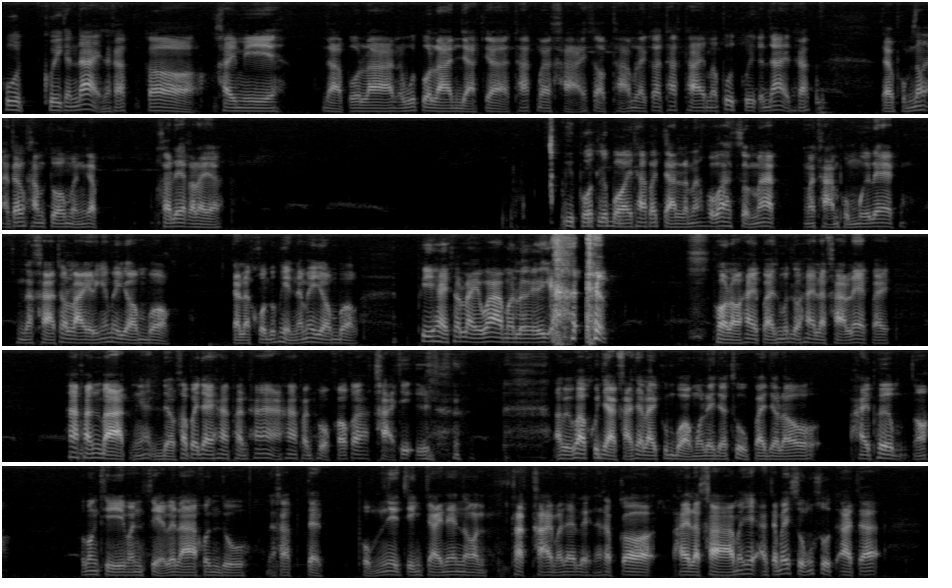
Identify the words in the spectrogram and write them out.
พูดคุยกันได้นะครับ ก็ใครมี ดาบโบราณ อาวุธโบราณอยากจะทักมาขายสอบถามอะไรก็ทักทายมาพูดคุยกันได้นะครับ แต่ผมต้องอาจจะต้องทำตัวเหมือนกับเขาเรียกอะไรอะพี่พศหรือบอยท่าพระจันทร์แล้วมั้งเพราะว่าส่วนมากมาถามผมมือแรกราคาเท่าไหร่อะไรเงี้ยไม่ยอมบอก แต่ละคนผมเห็นนะไม่ยอมบอก พี่ให้เท่าไหร่ว่ามาเลยพอเราให้ไปสมมติเราให้ราคาแรกไปห้าพันบาทเงี้ยเดี๋ยวเข้าไปได้ห้าพันห้าห้าพันหกเขาก็ขายที่อื่น เอาเป็นว่าคุณอยากขายเท่าไรคุณบอกมาเลยจะถูกไปเดี๋ยวเราให้เพิ่มเนาะเพราะบางทีมันเสียเวลาคนดูนะครับ แต่ผมนี่จริงใจแน่นอนทักทายมาได้เลยนะครับ ก็ให้ราคาไม่ใช่อาจจะไม่สูงสุดอาจจะ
